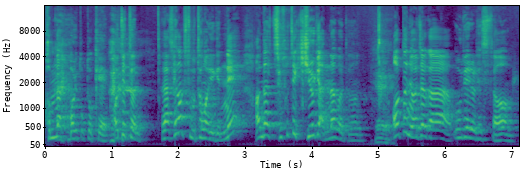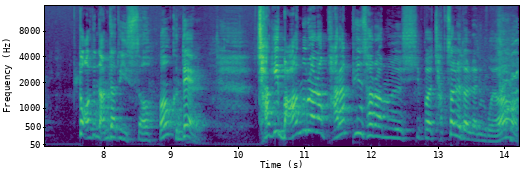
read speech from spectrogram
겁나 머리 똑똑해. 어쨌든 나 생각지 못한 거 얘기했네. 아나 솔직히 기억이 안 나거든. 예. 어떤 여자가 의뢰를 했어. 또 어떤 남자도 있어. 어 근데 자기 마누라랑 바람핀 사람을 씨발 작살내 달라는 거야.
